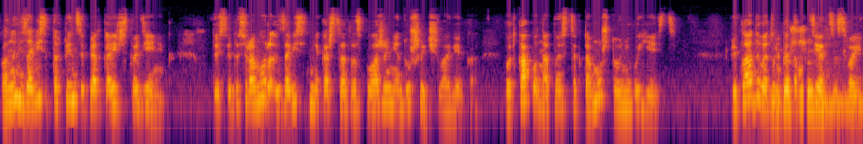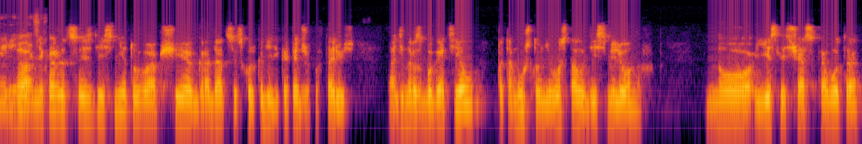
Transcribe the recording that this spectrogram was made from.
оно не зависит, в принципе, от количества денег. То есть это все равно зависит, мне кажется, от расположения души человека. Вот как он относится к тому, что у него есть. Прикладывает мне он кажется, к этому сердце свое или да, нет? мне кажется, здесь нету вообще градации, сколько денег. Опять же, повторюсь, один разбогател, потому что у него стало 10 миллионов. Но если сейчас кого-то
